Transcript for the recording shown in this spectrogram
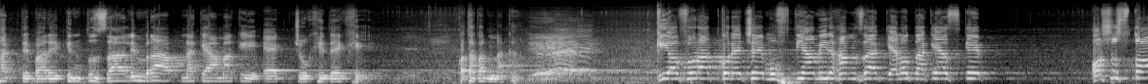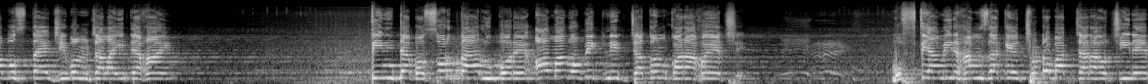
থাকতে পারে কিন্তু জালিমরা আপনাকে আমাকে এক চোখে দেখে। কথা কন না কা? অপরাধ করেছে মুফতি আমির হামজা, কেন তাকে আজকে অসুস্থ অবস্থায় জীবন চালাইতে হয়? তিনটা বছর তার উপরে অমানবিক নির্যাতন করা হয়েছে। মুফতি আমির হামজাকে ছোট বাচ্চারাও চিনে।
